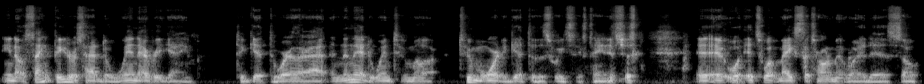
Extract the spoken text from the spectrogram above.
You know, St. Peter's had to win every game to get to where they're at, and then they had to win two more, two more to get to the Sweet 16. It's just, it, it, it's what makes the tournament what it is. So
